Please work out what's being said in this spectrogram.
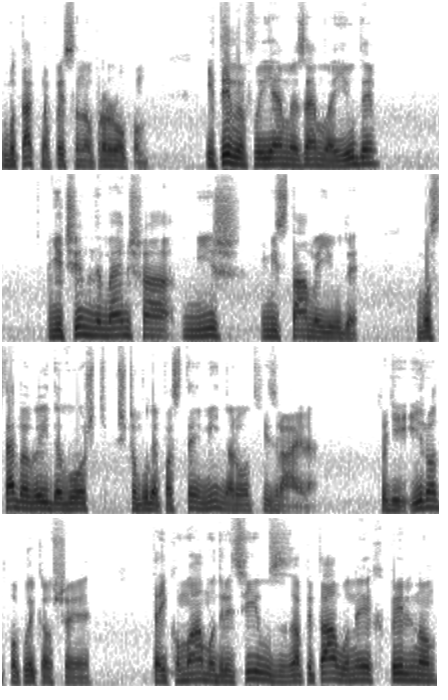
бо так написано пророком. І ти, Вифлеєме, земля Юди, нічим не менша між містами Юди, бо з тебе вийде вождь, що буде пасти мій народ Ізраїля. Тоді Ірод, покликавши тайкома мудреців, запитав у них пильно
